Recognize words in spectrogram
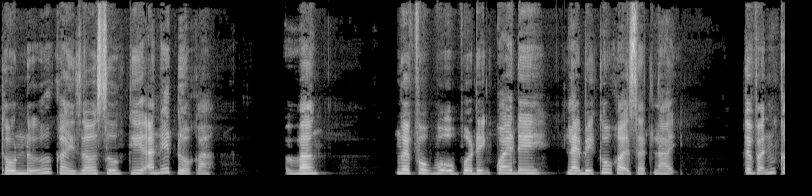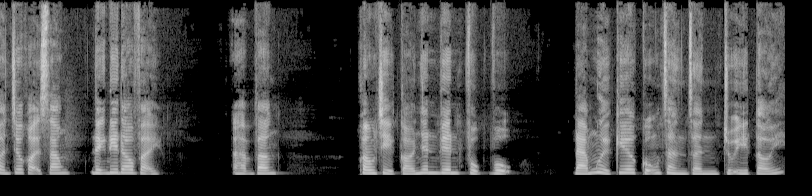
Thôn nữ gầy dơ xương kia ăn hết được à? Vâng. Người phục vụ vừa định quay đi, lại bị cô gọi giật lại. Tôi vẫn còn chưa gọi xong, định đi đâu vậy? À vâng. Không chỉ có nhân viên phục vụ, đám người kia cũng dần dần chú ý tới.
